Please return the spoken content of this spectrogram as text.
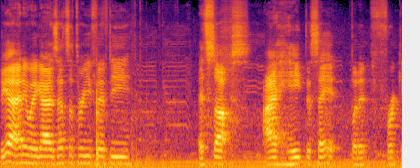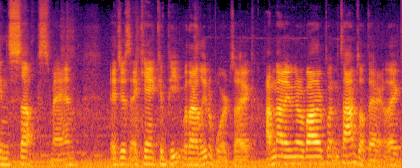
But yeah, anyway, guys, that's a 350. It sucks. I hate to say it, but it freaking sucks, man. It just, it can't compete with our leaderboards. Like, I'm not even to bother putting times up there. Like,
